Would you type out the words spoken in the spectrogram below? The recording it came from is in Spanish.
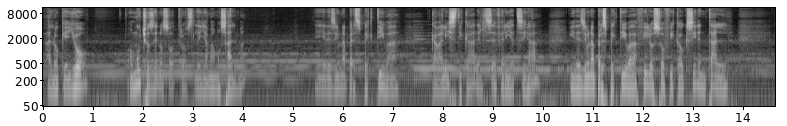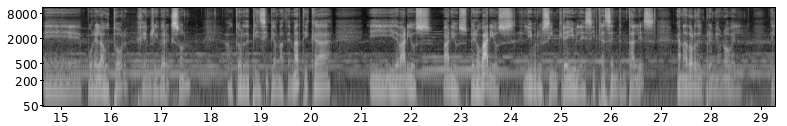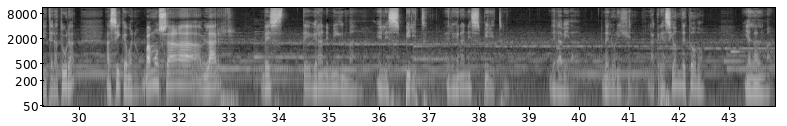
a lo que yo o muchos de nosotros le llamamos alma, eh, desde una perspectiva cabalística del Sefer Yetzirah y desde una perspectiva filosófica occidental eh, por el autor Henry Bergson autor de Principia Matemática y, de varios, varios, pero varios libros increíbles y trascendentales, ganador del Premio Nobel de Literatura. Así que bueno, vamos a hablar de este gran enigma, el espíritu, el gran espíritu de la vida, del origen, la creación de todo y el alma.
